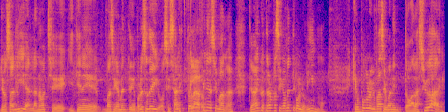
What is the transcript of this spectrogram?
yo salía en la noche y tiene básicamente, por eso te digo, si sales todos Claro. los fines de semana, te vas a encontrar básicamente con lo mismo. Que es un poco lo que pasa igual en todas las ciudades.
